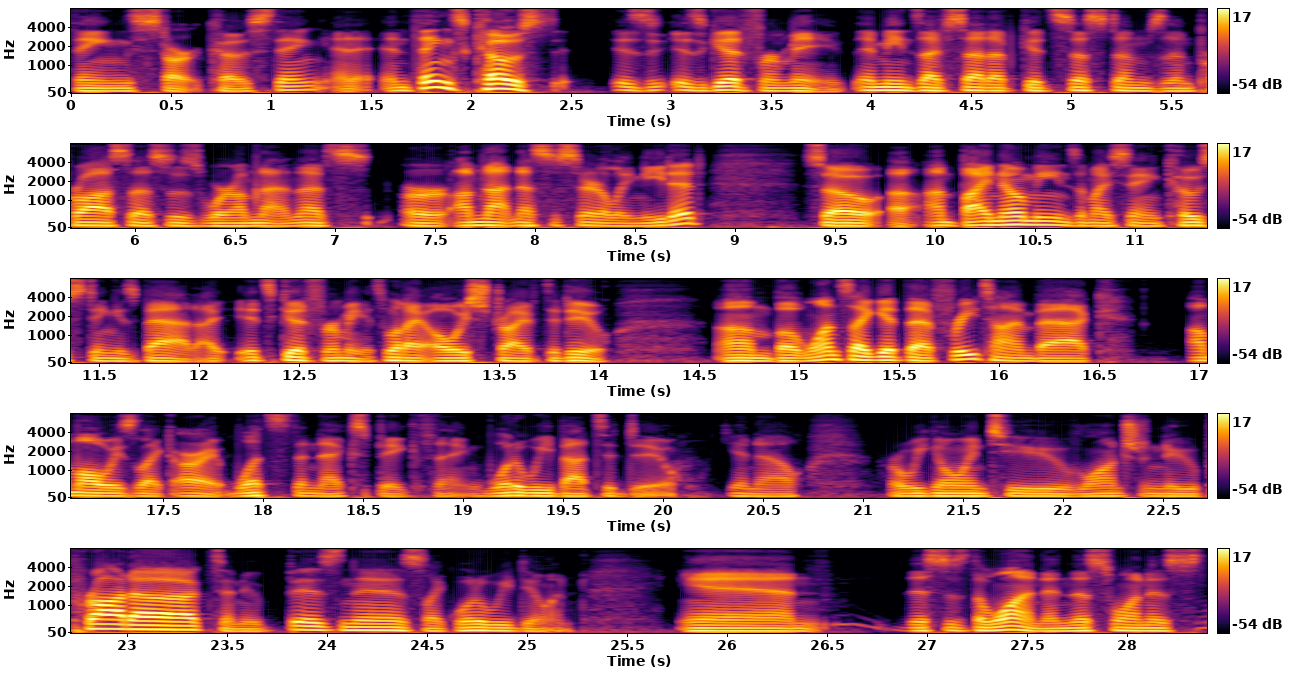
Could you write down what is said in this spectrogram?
things start coasting and, and things coast is is good for me. It means I've set up good systems and processes where I'm not that's or I'm not necessarily needed. So uh, I'm by no means am I saying coasting is bad. I, it's good for me. It's what I always strive to do. Um, but once I get that free time back, I'm always like, all right, what's the next big thing? What are we about to do? You know, are we going to launch a new product, a new business? Like, what are we doing? And this is the one. And this one is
